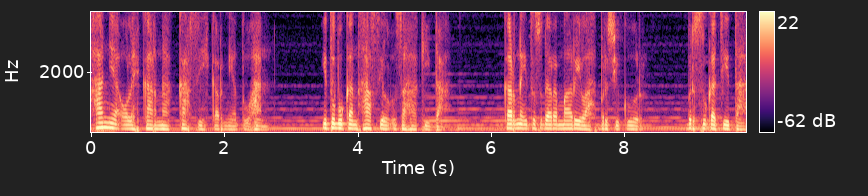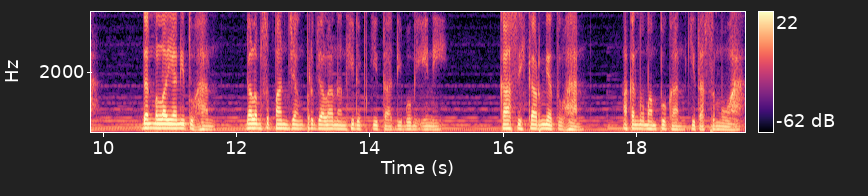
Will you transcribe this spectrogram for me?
hanya oleh karena kasih karunia Tuhan. Itu bukan hasil usaha kita. Karena itu saudara marilah bersyukur, bersuka cita, dan melayani Tuhan dalam sepanjang perjalanan hidup kita di bumi ini. Kasih karunia Tuhan akan memampukan kita semua.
